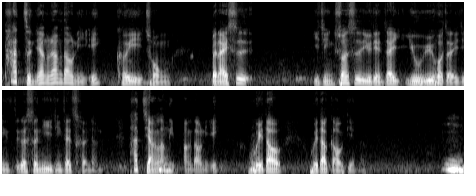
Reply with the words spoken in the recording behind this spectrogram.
他怎样让到你？诶，可以从本来是已经算是有点在犹豫，或者已经这个生意已经在成了，他怎样让你帮到你？诶，回到回到高点了。嗯，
